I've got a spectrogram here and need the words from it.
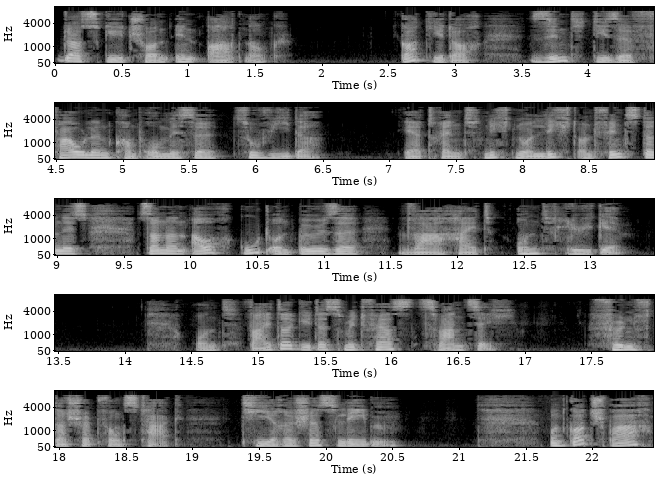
das geht schon in Ordnung. Gott jedoch sind diese faulen Kompromisse zuwider. Er trennt nicht nur Licht und Finsternis, sondern auch Gut und Böse, Wahrheit und Lüge. Und weiter geht es mit Vers 20. Fünfter Schöpfungstag. Tierisches Leben. Und Gott sprach,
